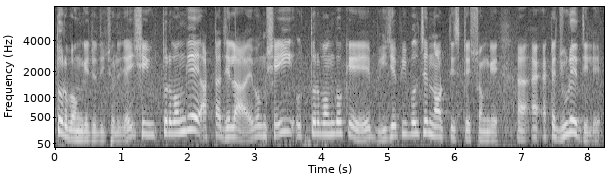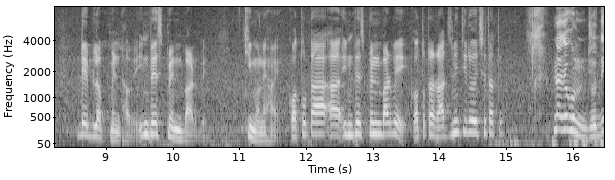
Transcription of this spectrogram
উত্তরবঙ্গে যদি চলে যাই, সেই উত্তরবঙ্গে আটটা জেলা এবং সেই উত্তরবঙ্গকে বিজেপি বলছে নর্থ ইস্টের সঙ্গে একটা জুড়ে দিলে ডেভেলপমেন্ট হবে ইনভেস্টমেন্ট বাড়বে। কি মনে হয়? কতটা ইনভেস্টমেন্ট বাড়বে? কতটা রাজনীতি রয়েছে তাতে? না, দেখুন, যদি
